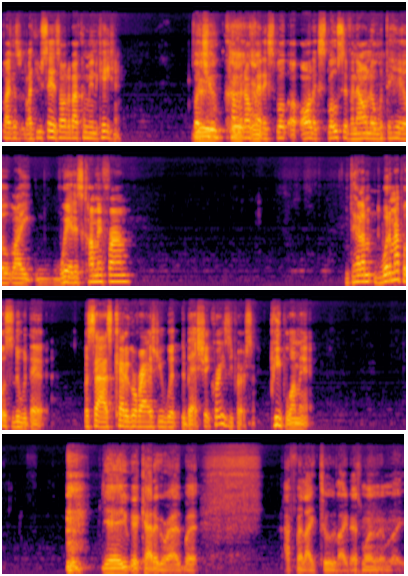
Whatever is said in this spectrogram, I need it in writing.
Like it's like you said, it's all about communication. But yeah, you coming off that explo- uh, all explosive, and I don't know what the hell, like where it's coming from. What am I supposed to do with that? besides categorize you with the best shit crazy person. People, I mean. yeah, you get categorized, but I feel like too, like that's one of them, like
